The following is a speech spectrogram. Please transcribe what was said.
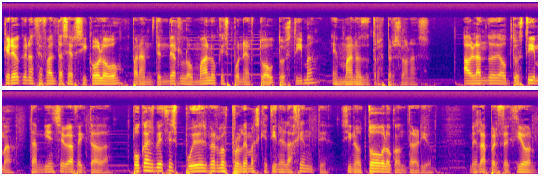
Creo que no hace falta ser psicólogo para entender lo malo que es poner tu autoestima en manos de otras personas. Hablando de autoestima, también se ve afectada. Pocas veces puedes ver los problemas que tiene la gente, sino todo lo contrario. Ves la perfección,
